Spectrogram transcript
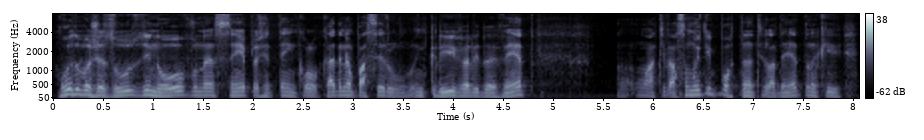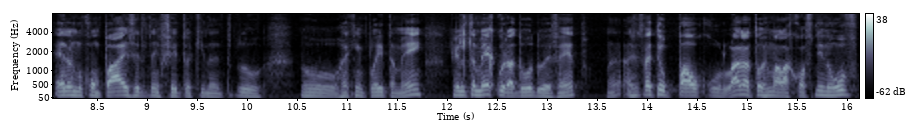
Rua do Bom Jesus, de novo, né? Sempre a gente tem colocado, ele é um parceiro incrível ali do evento uma ativação muito importante lá dentro, né, que era no Compaz, ele tem feito aqui dentro do, no Hack and Play também. Ele também é curador do evento. Né? A gente vai ter o palco lá na Torre Malakoff de novo.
